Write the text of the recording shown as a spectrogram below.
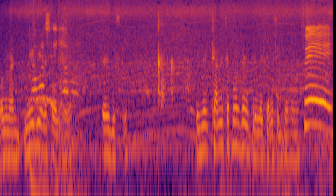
Oğlum ben niye Yavaş DNF gel oldum ya? Şey düştü. Biz de kendi çapımızda bitirmeye çalışıyoruz o zaman. Fake.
